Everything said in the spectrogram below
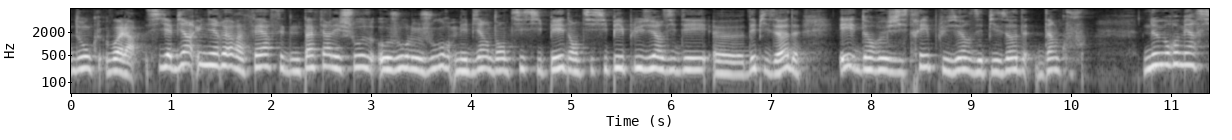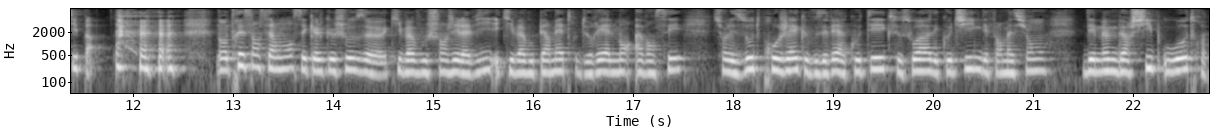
Donc voilà, s'il y a bien une erreur à faire, c'est de ne pas faire les choses au jour le jour, mais bien d'anticiper, d'anticiper plusieurs idées euh, d'épisodes et d'enregistrer plusieurs épisodes d'un coup ne me remerciez pas. non, très sincèrement, c'est quelque chose euh, qui va vous changer la vie et qui va vous permettre de réellement avancer sur les autres projets que vous avez à côté, que ce soit des coachings, des formations, des memberships ou autres.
